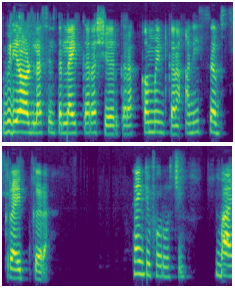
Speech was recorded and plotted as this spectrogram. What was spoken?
video आवडला असेल तर लाईक करा शेअर करा कमेंट करा आणि सबस्क्राईब करा. थँक्यू फॉर वॉचिंग बाय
